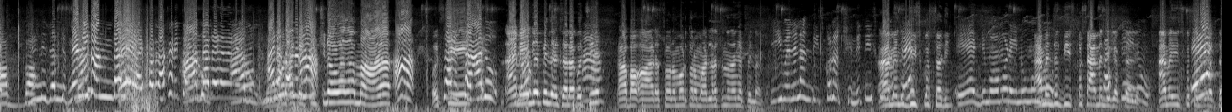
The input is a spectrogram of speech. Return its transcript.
అబ్బా. నిజం చెప్తున్నా. నేను నీతో అందరూ ఇప్పటిదాకా నీతో ఆగు, అందరూ ఆగు. నువ్వు నాకు ఎట్లా ఇచ్చినావు కదమ్మా వచ్చి సరే, కాదు. ఆమె ఏం చెప్పింది తెలుసా నాకు వచ్చి ఆడ మాట్లాడుతుందని చెప్పింది నాకు ఈమెనే నన్ను తీసుకొని వచ్చింది ఆమె ఎందుకు తీసుకొస్తుంది ఆమె ఎందుకు తీసుకొస్తే ఆమె ఎందుకు చెప్తుంది. ఆమె తీసుకొస్తే? చెప్తా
